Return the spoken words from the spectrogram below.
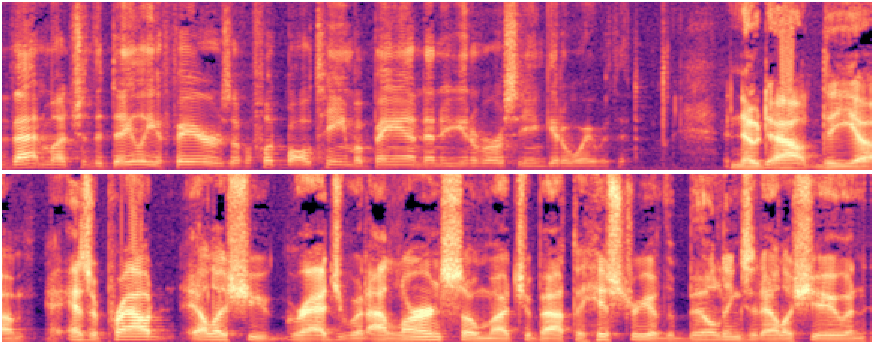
that much in the daily affairs of a football team, a band, and a university and get away with it. No doubt. The uh, as a proud LSU graduate, I learned so much about the history of the buildings at LSU and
